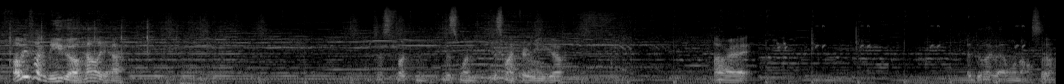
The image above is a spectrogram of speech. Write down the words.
I'll be fucking Yugo. Hell yeah. Just fucking this one. This is my favorite Yugo. All right. I do like that one also.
